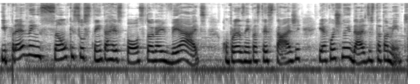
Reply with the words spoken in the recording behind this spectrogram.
e prevenção que sustenta a resposta do HIV à AIDS, como por exemplo as testagens e a continuidade dos tratamentos.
